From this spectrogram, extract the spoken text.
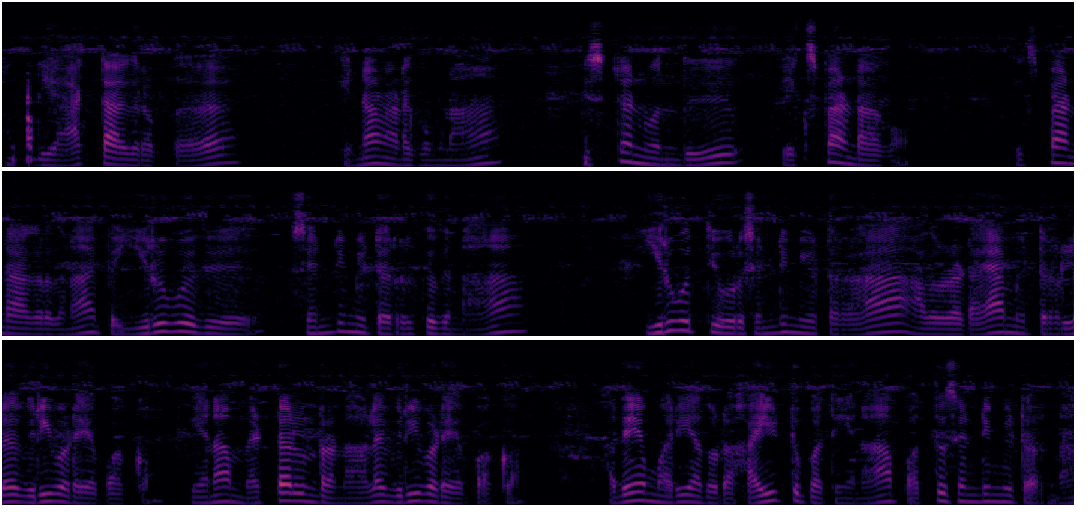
அப்படி ஆக்ட் ஆகுறப்ப என்ன நடக்கும்னா, பிஸ்டன் வந்து எக்ஸ்பேண்ட் ஆகும். எக்ஸ்பேண்ட் ஆகுறதுனா, இப்போ இருபது சென்டிமீட்டர் இருக்குதுன்னா, இருபத்தி ஒரு சென்டிமீட்டராக அதோட டயாமீட்டரில் விரிவடைய பார்க்கும். ஏன்னா மெட்டல்ன்றனால விரிவடைய பார்க்கும். அதே மாதிரி அதோட ஹைட்டு பார்த்தீங்கன்னா, 10 சென்டிமீட்டர்னா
